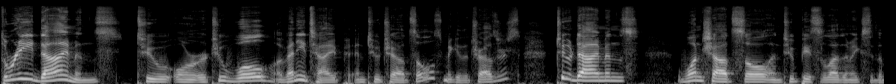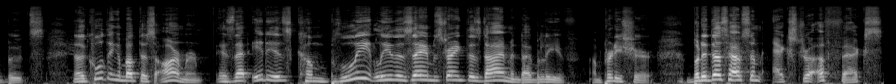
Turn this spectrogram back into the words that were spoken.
Three diamonds two or two wool of any type and two child souls make it the trousers two diamonds one child soul and two pieces of leather makes it the boots. Now the cool thing about this armor is that it is completely the same strength as diamond, I believe. I'm pretty sure. But it does have some extra effects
